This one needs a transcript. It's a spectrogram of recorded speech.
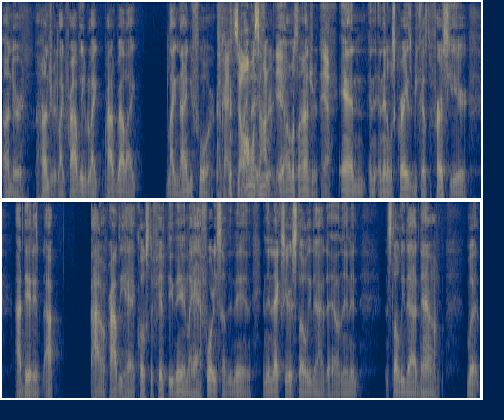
under hundred. Like probably, like probably about like like 94. Okay, so almost 100, yeah. almost 100. Yeah. And, and and then it was crazy because the first year I did it, I I probably had close to 50 then, like I had 40 something then. And the next year it slowly died down and it, it slowly died down. But,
